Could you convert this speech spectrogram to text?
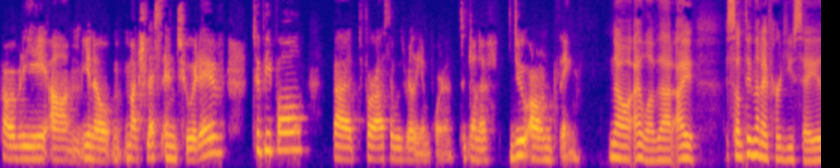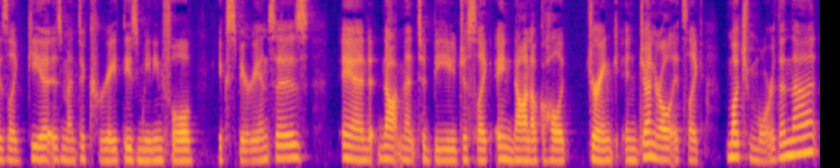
probably um, you know much less intuitive to people. But for us it was really important to kind of do our own thing. No i love that. I something that i've heard you say is like Ghia is meant to create these meaningful experiences and not meant to be just like a non-alcoholic drink in general. It's like much more than that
